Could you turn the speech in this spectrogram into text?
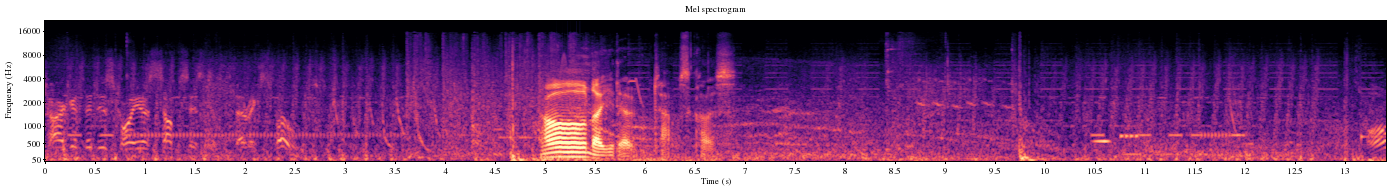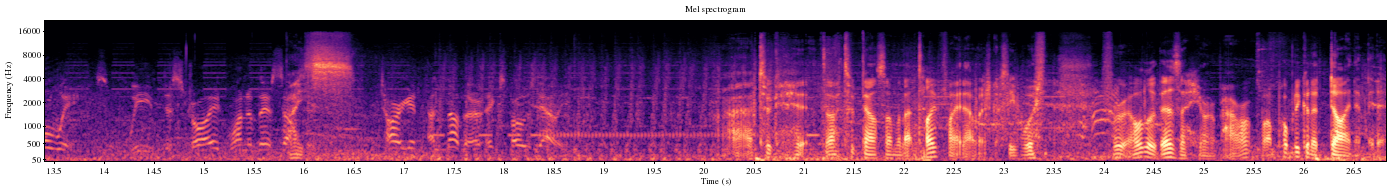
Target the destroyer subsystems. They're exposed. Oh, no you don't. That was close. All wings. We've destroyed one of their subsystems. Nice. Target another exposed area. I took a hit. I took down some of that TIE fighter damage because he went through it. Oh look, there's a hero power up. But I'm probably going to die in a minute.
